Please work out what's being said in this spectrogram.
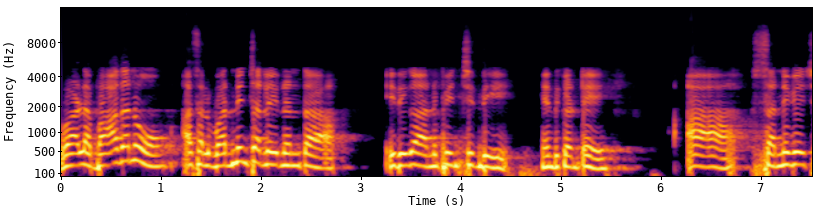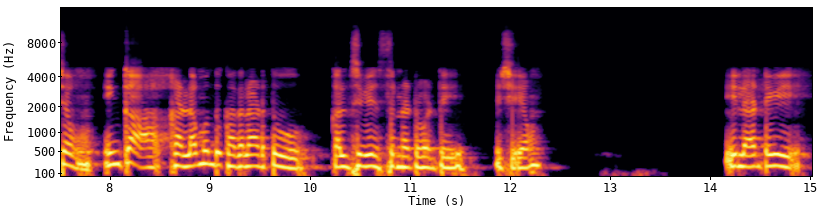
వాళ్ళ బాధను అసలు వర్ణించలేనంత ఇదిగా అనిపించింది. ఎందుకంటే ఆ సన్నివేశం ఇంకా కళ్ళ ముందు కదలాడుతూ కలిసివేస్తున్నటువంటి విషయం. ఇలాంటివి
